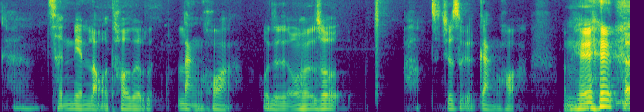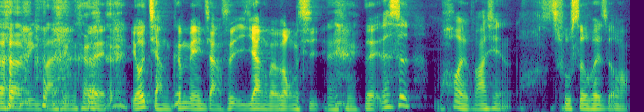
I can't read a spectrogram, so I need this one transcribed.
看成年老套的。烂话，或者我们说，好，这就是个干话。OK，明白。对，有讲跟没讲是一样的东西。对，但是我们后来发现，出社会之后，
